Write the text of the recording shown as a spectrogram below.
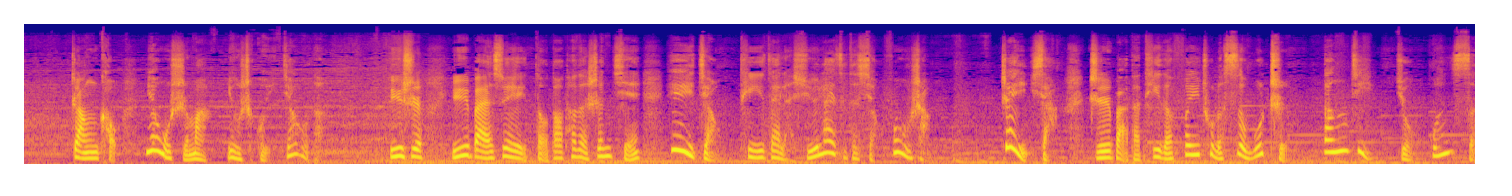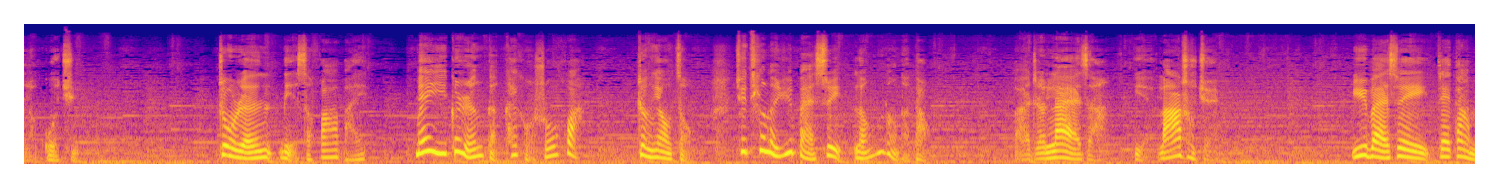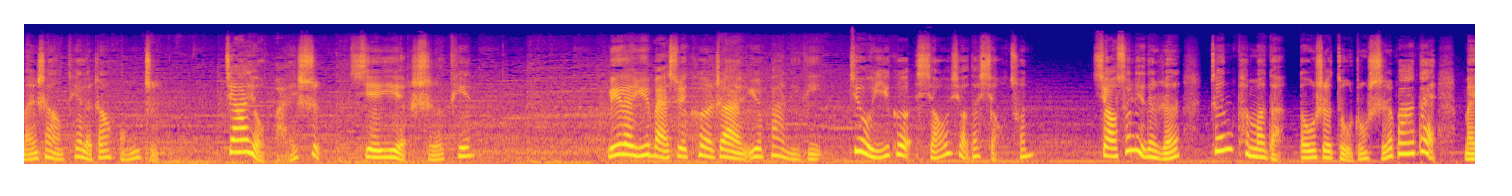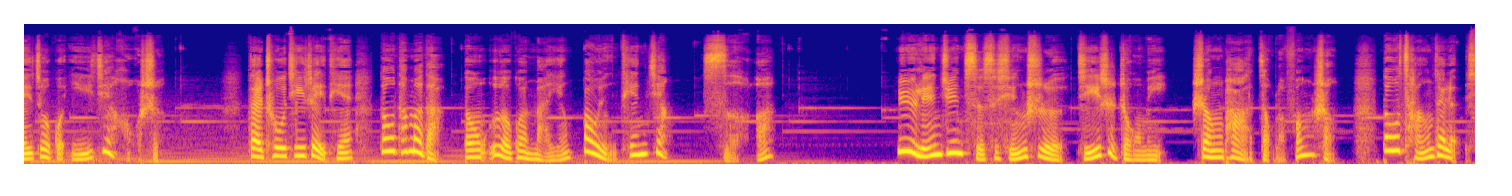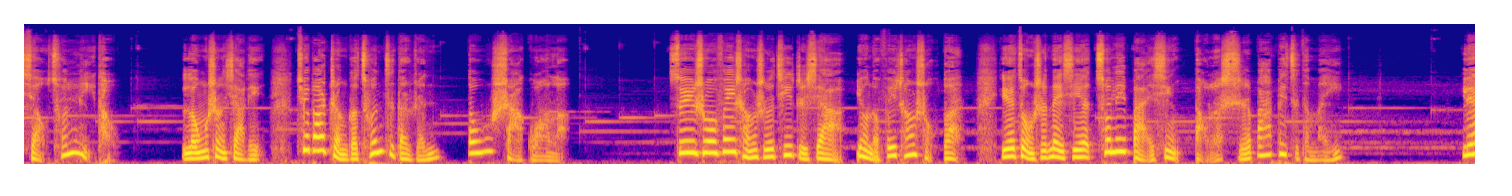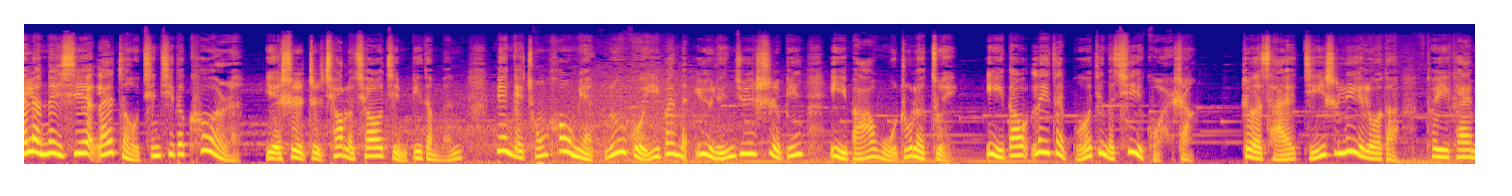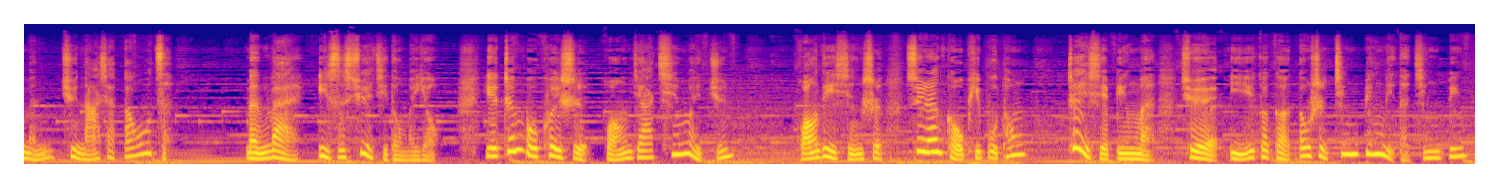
张口又是骂又是鬼叫的。于是于百岁走到他的身前，一脚踢在了徐赖子的小腹上，这一下只把他踢得飞出了四五尺，当即就昏死了过去。众人脸色发白，没一个人敢开口说话。正要走，却听了于百岁冷冷的道：“把这赖子也拉出去。”于百岁在大门上贴了张红纸：“家有白事，歇业十天。”离了于百岁客栈约半里地，就有一个小小的小村。小村里的人真他妈的都是祖宗十八代没做过一件好事。在初七这天，都他妈的都恶贯满盈，暴殄天降死了。御林军此次行事极是周密，生怕走了风声，都藏在了小村里头。龙胜下令，却把整个村子的人都杀光了。虽说非常时期之下用的非常手段，也总是那些村里百姓倒了十八辈子的霉，连了那些来走亲戚的客人。也是只敲了敲紧闭的门，便给从后面如鬼一般的御林军士兵一把捂住了嘴，一刀勒在脖颈的气管上，这才及时利落的推开门去拿下刀子。门外一丝血迹都没有，也真不愧是皇家亲卫军。皇帝行事虽然狗屁不通，这些兵们却一个个都是精兵里的精兵。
